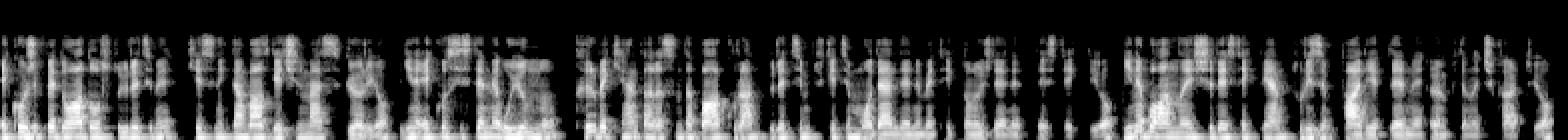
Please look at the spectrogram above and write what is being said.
ekolojik ve doğa dostu üretimi kesinlikle vazgeçilmez görüyor. Yine ekosisteme uyumlu, kır ve kent arasında bağ kuran üretim tüketim modellerini ve teknolojilerini destekliyor. Yine bu anlayışı destekleyen turizm faaliyetlerini ön plana çıkartıyor.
